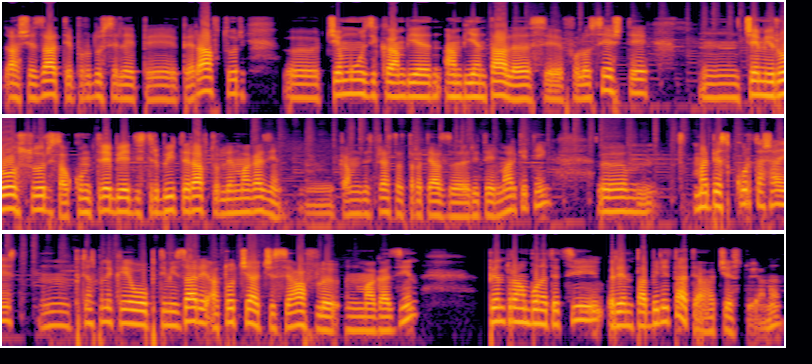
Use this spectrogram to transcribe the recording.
așezate produsele pe, pe rafturi, uh, ce muzică ambientală se folosește, Mm, ce mirosuri sau cum trebuie distribuite rafturile în magazin. Mm, cam despre asta tratează retail marketing. Mm, mai pe scurt, așa este, putem spune că e o optimizare a tot ceea ce se află în magazin pentru a îmbunătăți rentabilitatea acestuia. Nu?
